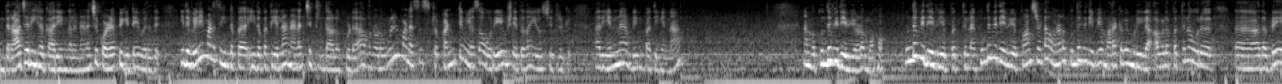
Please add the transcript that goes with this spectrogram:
இந்த ராஜரீக காரியங்களை நினச்சி குழப்பிக்கிட்டே வருது. இந்த வெளி மனசு இந்த ப இதை பற்றி எல்லாம் நினச்சிட்டு இருந்தாலும் கூட அவனோட உள் மனசு கண்டினியூஸாக ஒரே விஷயத்தை தான் யோசிச்சுட்டு இருக்கு. அது என்ன அப்படின்னு பார்த்தீங்கன்னா நம்ம குந்தவி தேவியோட முகம். குந்தவி தேவியை பற்றின குந்தவி தேவியை கான்ஸ்டண்ட்டாக அவனோட குந்தவி தேவியை மறக்கவே முடியல. அவளை பற்றின ஒரு அது அப்படியே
